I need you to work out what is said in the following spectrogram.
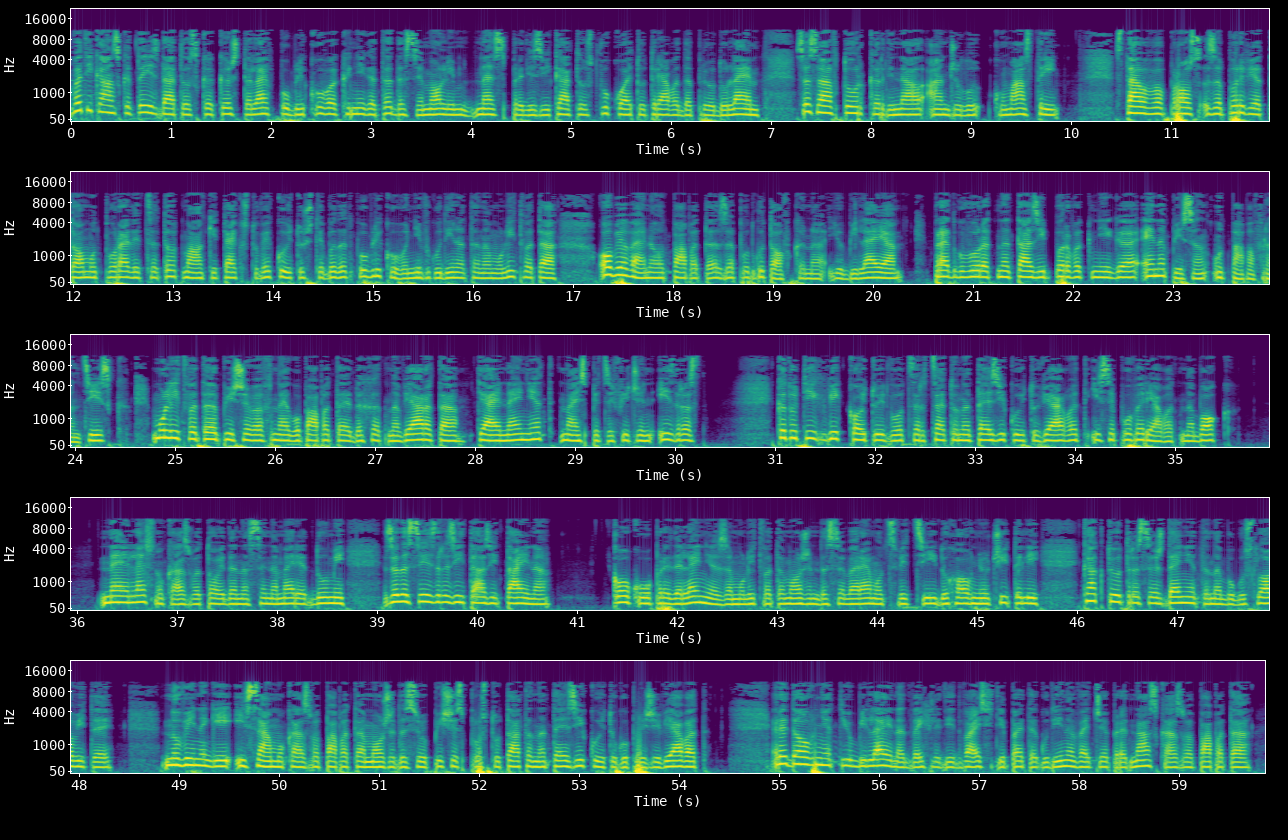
Ватиканската издателска къща Лев публикува книгата Да се молим днес предизвикателство, което трябва да преодолеем с автор кардинал Анджело Комастри. Става въпрос за първия том от поредицата от малки текстове, които ще бъдат публикувани в годината на молитвата, обявена от папата за подготовка на юбилея. Предговорът на тази първа книга е написан от папа Франциск. Молитвата, пише в него папата, е дъхът на вярата. Тя е нейният най-специфичен израз, като тих вик, който идва от сърцето на тези, които вярват и се поверяват на Бог. Не е лесно, казва той, да не се намерят думи, за да се изрази тази тайна. Колко определения за молитвата можем да съберем от светци и духовни учители, както и от разсъжденията на богословите, но винаги и само, казва папата, може да се опише с простотата на тези, които го преживяват. Редовният юбилей на 2025 година вече е пред нас, казва папата –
